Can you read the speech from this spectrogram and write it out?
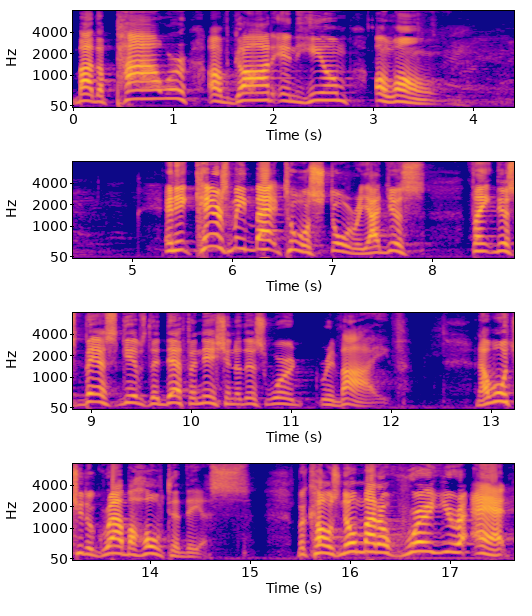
by the power of God in Him alone. And it carries me back to a story. I just think this best gives the definition of this word revive. And I want you to grab a hold of this because no matter where you're at,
